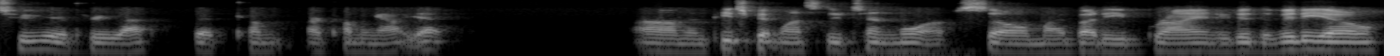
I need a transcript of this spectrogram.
two or three left that come are coming out yet. Um, and Peachpit wants to do ten more. So my buddy Brian, who did the video,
